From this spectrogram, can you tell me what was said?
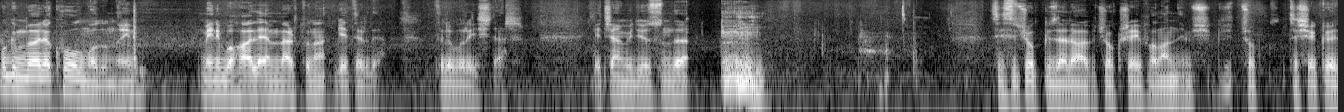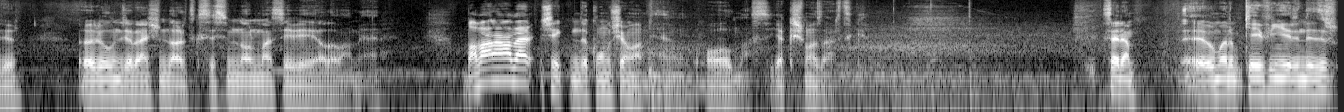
Bugün böyle cool modundayım. Beni bu hale Enver Tuna getirdi. Tırıvırı işler. Geçen videosunda sesi çok güzel abi, çok şey falan demiş. Çok teşekkür ediyorum. Öyle olunca ben şimdi artık sesimi normal seviyeye alamam yani. Baba ne haber şeklinde konuşamam yani. O olmaz. Yakışmaz artık. Selam. Ee, umarım keyfin yerindedir.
